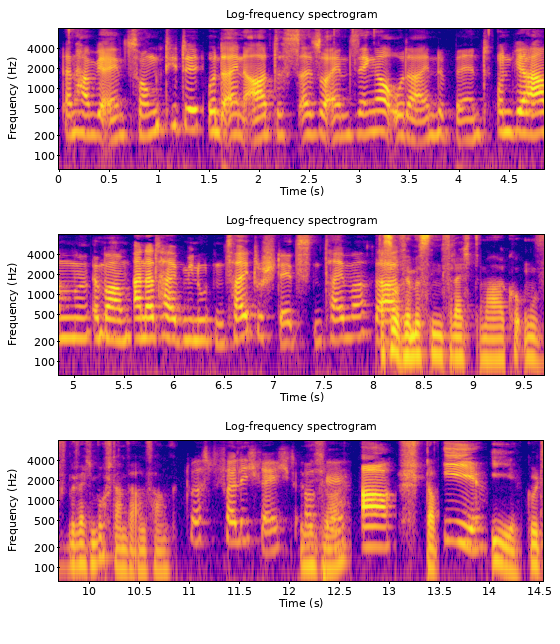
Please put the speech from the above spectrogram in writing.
Dann haben wir einen Songtitel und einen Artist, also einen Sänger oder eine Band. Und wir haben immer anderthalb Minuten Zeit. Du stellst einen Timer. Achso, wir müssen vielleicht mal gucken, mit welchen Buchstaben wir anfangen. Du hast völlig recht. Nicht Okay. wahr? A, Stopp. I. I. Gut,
